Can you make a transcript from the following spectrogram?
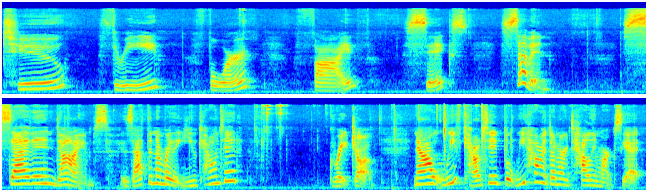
two, three, four, five, six, seven. Seven dimes. Is that the number that you counted? Great job. Now, we've counted, but we haven't done our tally marks yet.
